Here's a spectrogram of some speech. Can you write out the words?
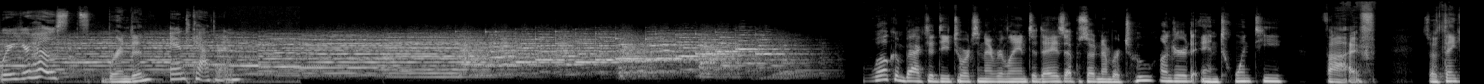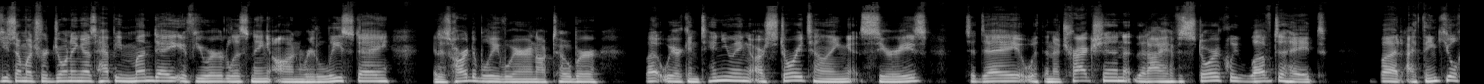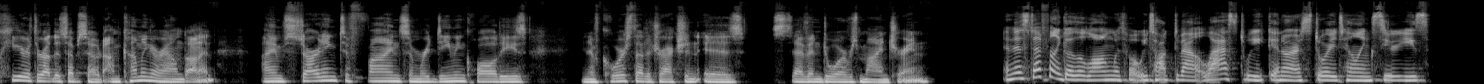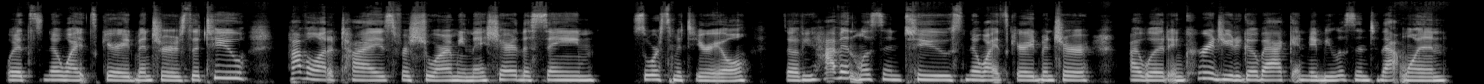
We're your hosts, Brendan and Catherine. Welcome back to Detour to Neverland. Today is episode number 225. So thank you so much for joining us. Happy Monday if you are listening on release day. It is hard to believe we're in October, but we are continuing our storytelling series today with an attraction that I have historically loved to hate, but I think you'll hear throughout this episode. I'm coming around on it. I'm starting to find some redeeming qualities. And of course, that attraction is Seven Dwarves Mine Train. And this definitely goes along with what we talked about last week in our storytelling series with Snow White's Scary Adventures. The two have a lot of ties for sure. I mean, they share the same source material. So if you haven't listened to Snow White's Scary Adventure, I would encourage you to go back and maybe listen to that one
